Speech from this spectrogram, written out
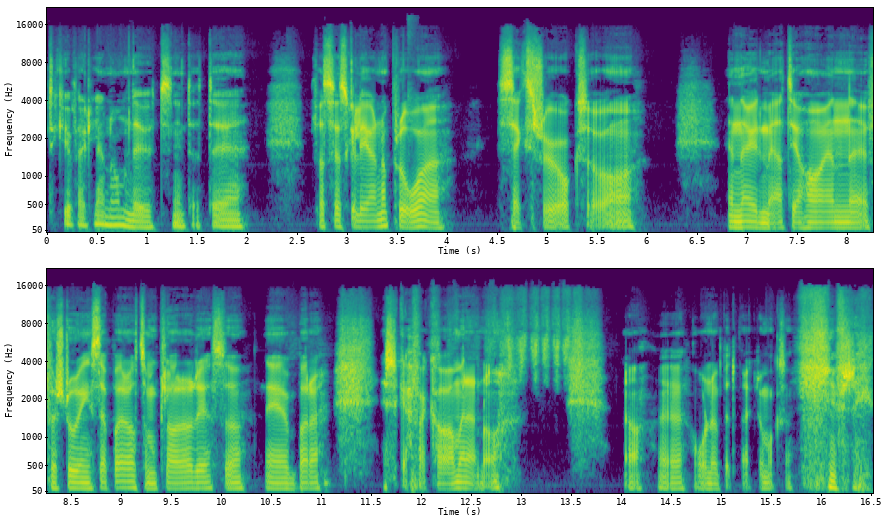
tycker verkligen om det utsnittet. Det, fast jag skulle gärna prova 6.7 också. Och är nöjd med att jag har en eh, förstoringsapparat som klarar det. Så det är bara att skaffa kameran och ja, eh, ordna upp ett mörkrum också. I och för sig.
